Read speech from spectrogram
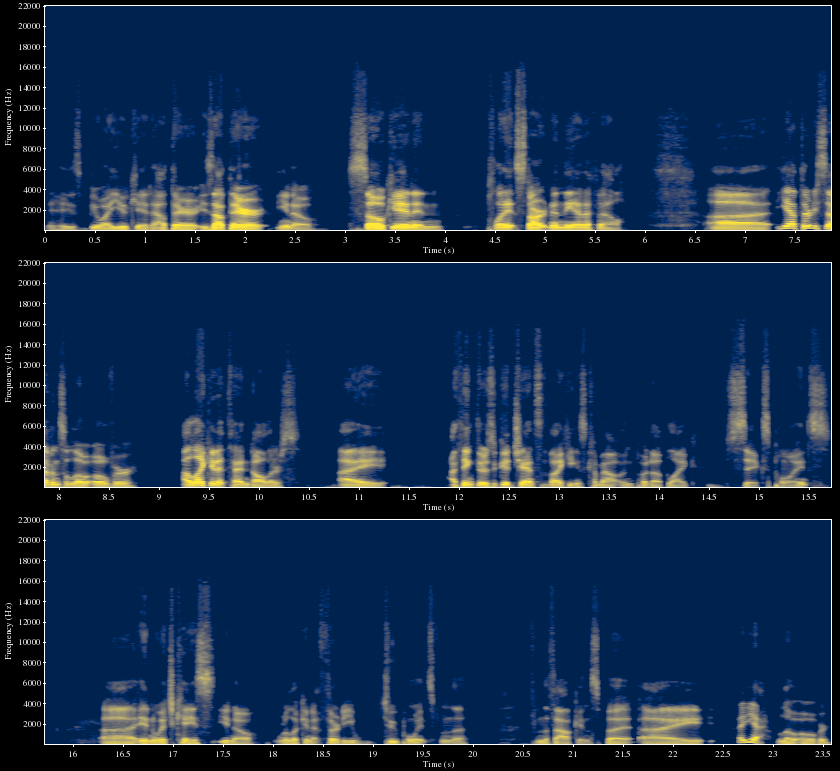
he's BYU kid out there. He's out there, you know, soaking and play starting in the NFL. Uh, yeah, 37's a low over. I like it at ten dollars. I I think there's a good chance the Vikings come out and put up like six points. Uh, in which case, you know, we're looking at 32 points from the from the Falcons. But I uh, yeah, low over.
